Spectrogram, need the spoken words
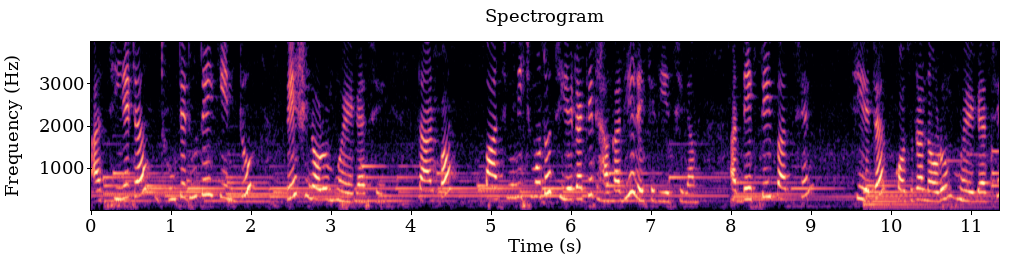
আর চিড়েটা ধুতে ধুতেই কিন্তু বেশ নরম হয়ে গেছে। তারপর পাঁচ মিনিট মতো চিড়েটাকে ঢাকা দিয়ে রেখে দিয়েছিলাম। আর দেখতেই পাচ্ছেন, চিড়েটা কতটা নরম হয়ে গেছে।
